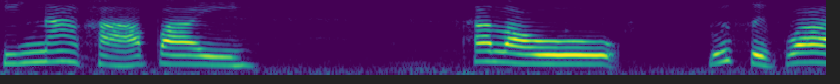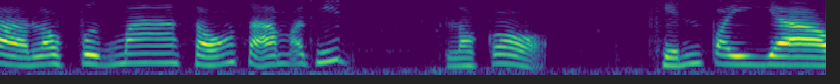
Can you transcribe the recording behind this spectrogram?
ทิ้งหน้าขาไป ถ้าเรารู้สึกว่าเราฝึกมาสองสามอาทิตย์ เราก็เข็นไปยาว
